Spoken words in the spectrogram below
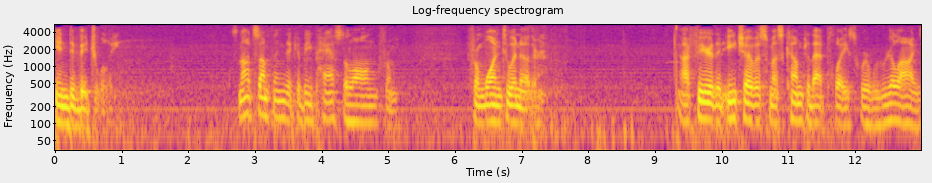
individually. Not something that could be passed along from from one to another. I fear that each of us must come to that place where we realize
